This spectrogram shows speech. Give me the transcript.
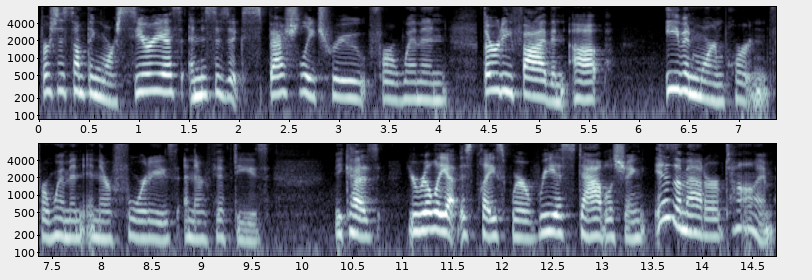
versus something more serious. And this is especially true for women 35 and up, even more important for women in their 40s and their 50s, because you're really at this place where reestablishing is a matter of time.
